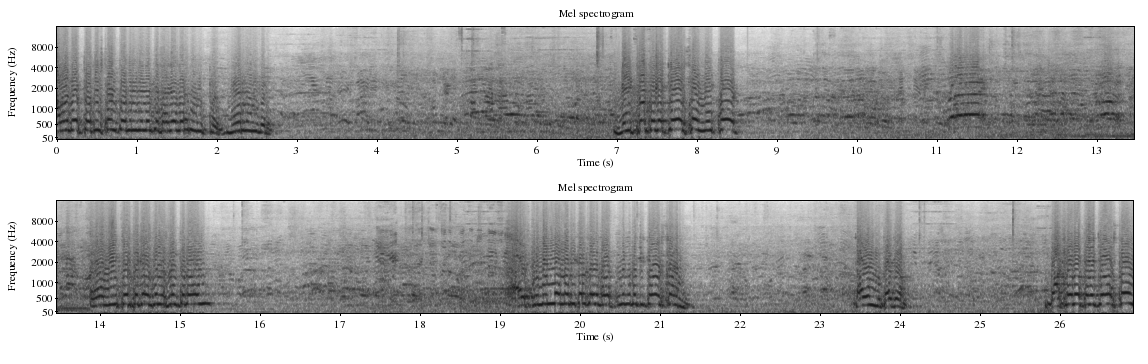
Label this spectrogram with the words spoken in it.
আমাদের প্রতিষ্ঠান প্রতিনিধিদেরকে জায়গা করে দিন একটু মেহরবানি করে থেকে কে আসছেন মিরপুর ও থেকে আসেন শুনতে পাই। কুমিল্লা মেডিকেল কলেজ হসপিটাল থেকে কে আসছেন? থাকুন থাকুন বাঁকুড়া থেকে কে আসছেন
